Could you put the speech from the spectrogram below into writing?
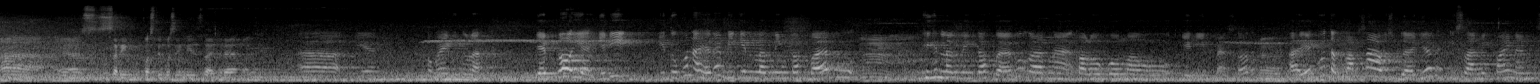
Ah ya sering posting-posting di Instagram Eh, ya pokoknya gitulah. Jadi oh ya jadi itu pun akhirnya bikin learning curve baru. Hmm. bikin learning curve baru karena kalau gue mau jadi investor Hmm. akhirnya gue terpaksa harus belajar Islamic finance.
